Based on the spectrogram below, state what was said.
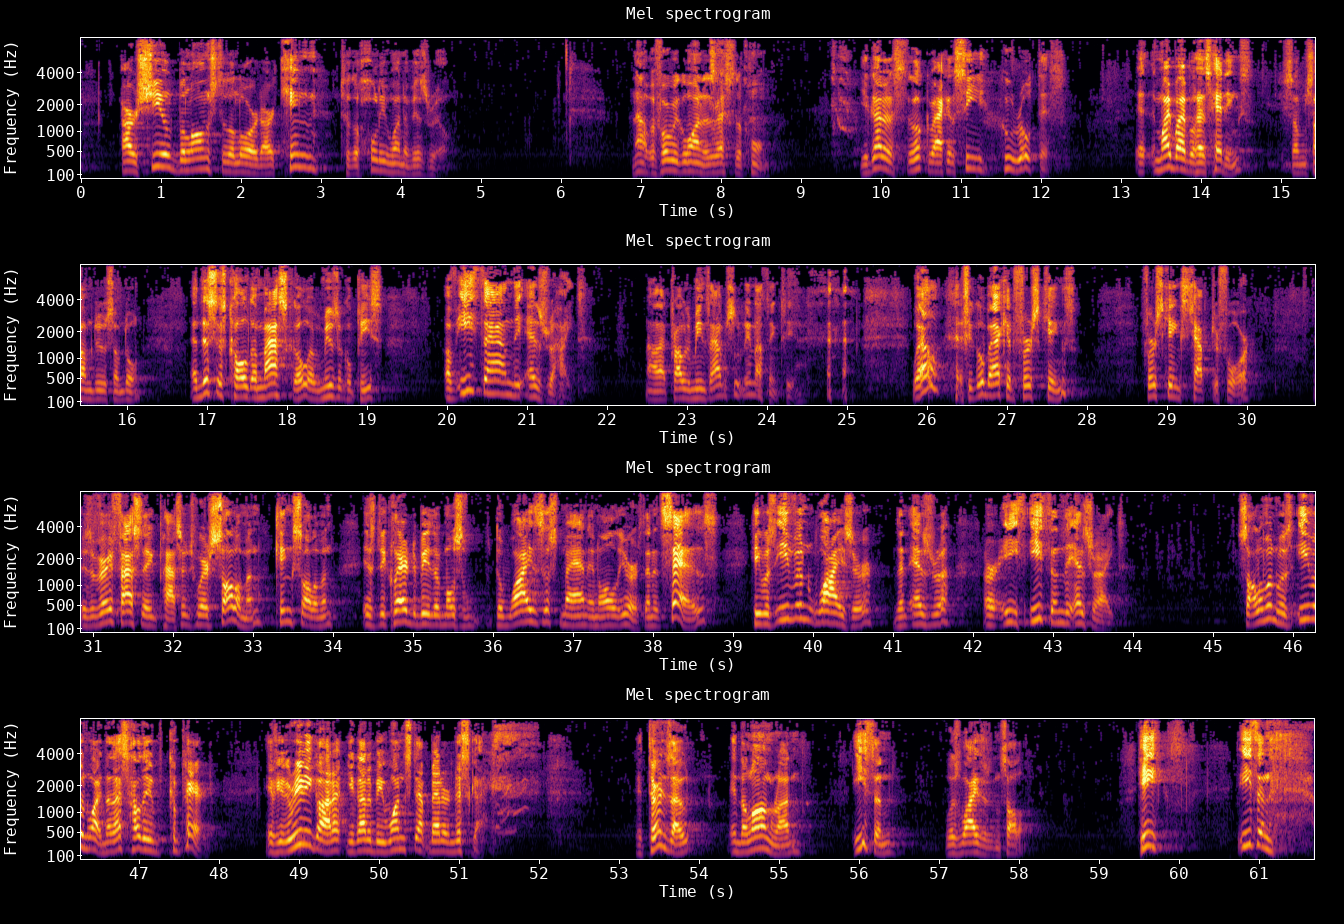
our shield belongs to the Lord, our King to the Holy One of Israel. Now, before we go on to the rest of the poem, you got to look back and see who wrote this. It, my Bible has headings. Some, some do, some don't. And this is called a maskil, a musical piece, of Ethan the Ezrahite. Now, that probably means absolutely nothing to you. well, if you go back at 1 Kings, 1 Kings chapter 4, there's a very fascinating passage where Solomon, King Solomon, is declared to be the most the wisest man in all the earth. And it says he was even wiser than Ezra or Ethan the Ezrahite. Solomon was even wise. Now that's how they've compared. If you really got it, you got to be one step better than this guy. it turns out, in the long run, Ethan was wiser than Solomon. He, Ethan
